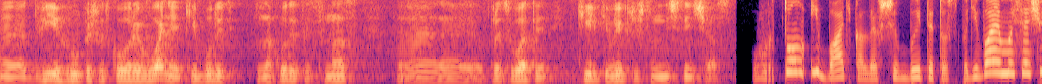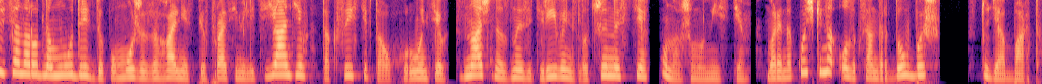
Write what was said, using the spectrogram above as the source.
е, дві групи швидкого реагування, які будуть знаходитись в нас, е, працювати тільки виключно в нічний час. Гуртом і батька легше бити, тож сподіваємося, що ця народна мудрість допоможе загальній співпраці міліціянтів, таксистів та охоронців, значно знизить рівень злочинності у нашому місті. Марина Кочкіна, Олександр Довбиш, студія Барт.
